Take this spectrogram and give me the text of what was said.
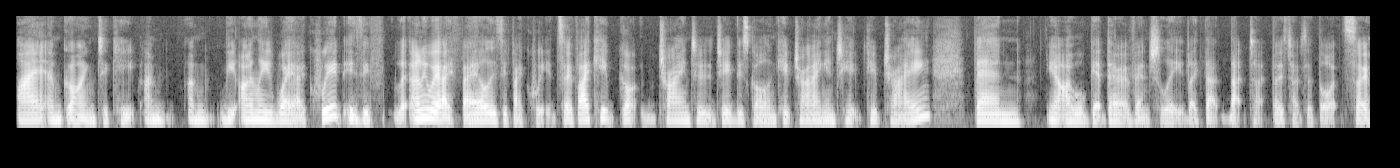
I am going to keep I'm I'm the only way I quit is if the only way I fail is if I quit. So if I keep go, trying to achieve this goal and keep trying and keep keep trying, then you know I will get there eventually. Like that that type those types of thoughts. So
